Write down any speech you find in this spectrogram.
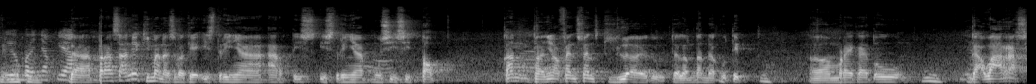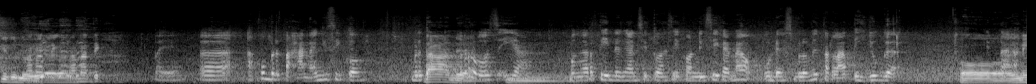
Dia banyak yang Nah, perasaannya gimana sebagai istrinya artis, istrinya musisi top? Kan banyak fans-fans gila itu dalam tanda kutip. Eh, mereka itu nggak waras gitu loh. ya? Fanatik. apa ya? eh, aku bertahan aja sih kok. Tahan Bertahan ya? terus, iya. Mengerti dengan situasi kondisi karena udah sebelumnya terlatih juga. Oh, Kita ini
